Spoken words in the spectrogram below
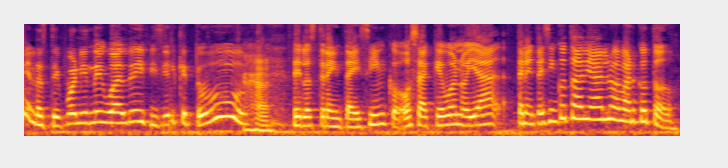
Me lo estoy poniendo igual de difícil que tú. Ajá. De los 35. O sea que bueno, ya 35 todavía lo abarco todo.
